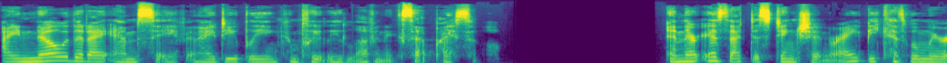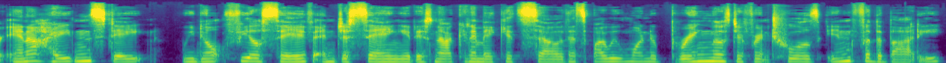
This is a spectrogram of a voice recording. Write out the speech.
I know that I am safe and I deeply and completely love and accept myself. And there is that distinction, right? Because when we're in a heightened state, we don't feel safe and just saying it is not going to make it so. That's why we want to bring those different tools in for the body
